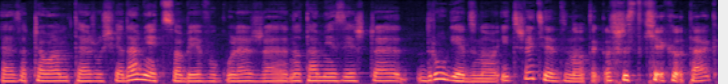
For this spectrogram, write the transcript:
E, zaczęłam też uświadamiać sobie w ogóle, że no tam jest jeszcze drugie dno i trzecie dno tego wszystkiego, tak?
